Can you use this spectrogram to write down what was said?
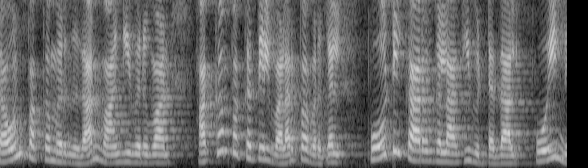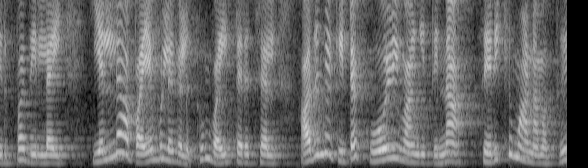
டவுன் பக்கம் இருந்துதான் வாங்கி வருவான். அக்கம் பக்கத்தில் வளர்ப்பவர்கள் போட்டிக்காரர்களாகி விட்டதால் போய் நிற்பதில்லை. எல்லா பயபுள்ளைகளுக்கும் வைத்தறிச்சல் அதுங்க கிட்ட கோழி வாங்கி தின்னா செரிக்குமா நமக்கு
